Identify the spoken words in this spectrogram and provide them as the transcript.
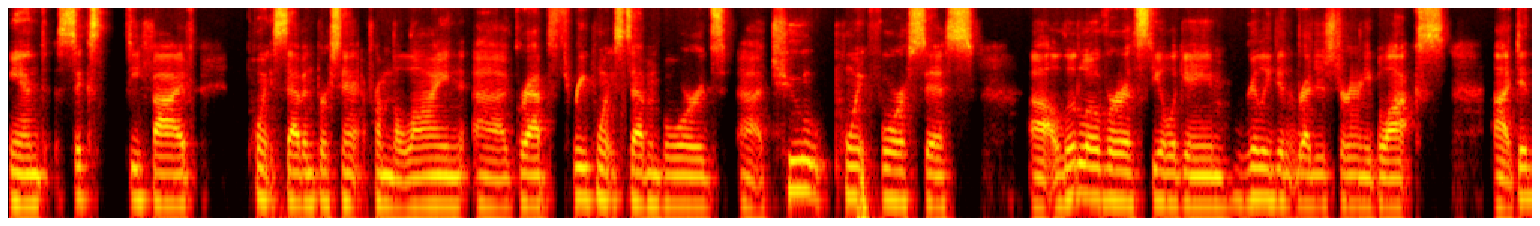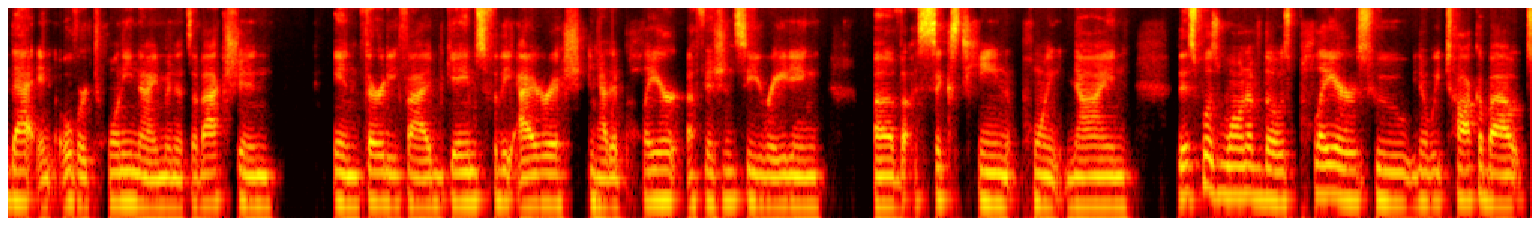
and 65.7% from the line. Uh, grabbed 3.7 boards, uh, 2.4 assists, uh, a little over a steal a game, really didn't register any blocks. Uh, did that in over 29 minutes of action in 35 games for the Irish and had a player efficiency rating of 16.9. This was one of those players who, you know, we talk about,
